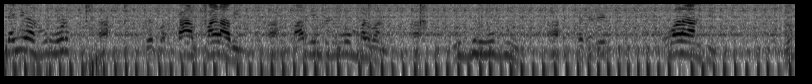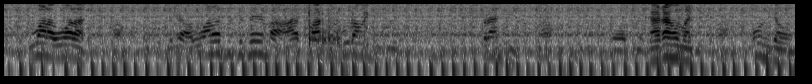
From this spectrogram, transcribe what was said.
જઈએ પા- પાળ આવી પાળ જઈને પછી ઓમ મળવાનું ઉભું ઉભું પછી તે ઉવાળા આવશે ઉવાળા પછી ઉવાળાથી પછી આ રોડ આવી ગયું પ્રાંતિ ગાઢા હોમાંથી ઓમ જવાનું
